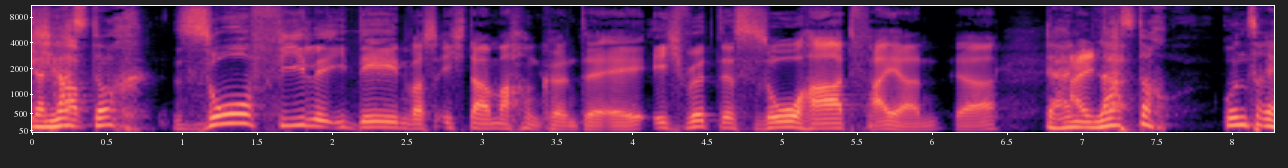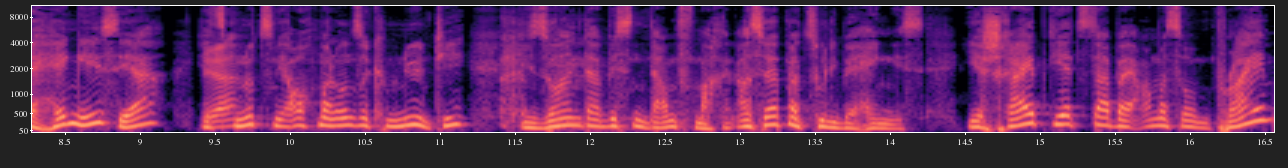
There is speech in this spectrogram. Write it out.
dann ich lass doch. so viele Ideen, was ich da machen könnte, ey. Ich würde das so hart feiern, ja. Dann Alter. lass doch unsere Hengis, ja? Jetzt Ja. benutzen wir auch mal unsere Community. Die sollen da ein bisschen Dampf machen. Also hört mal zu, liebe Hengis. Ihr schreibt jetzt da bei Amazon Prime,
